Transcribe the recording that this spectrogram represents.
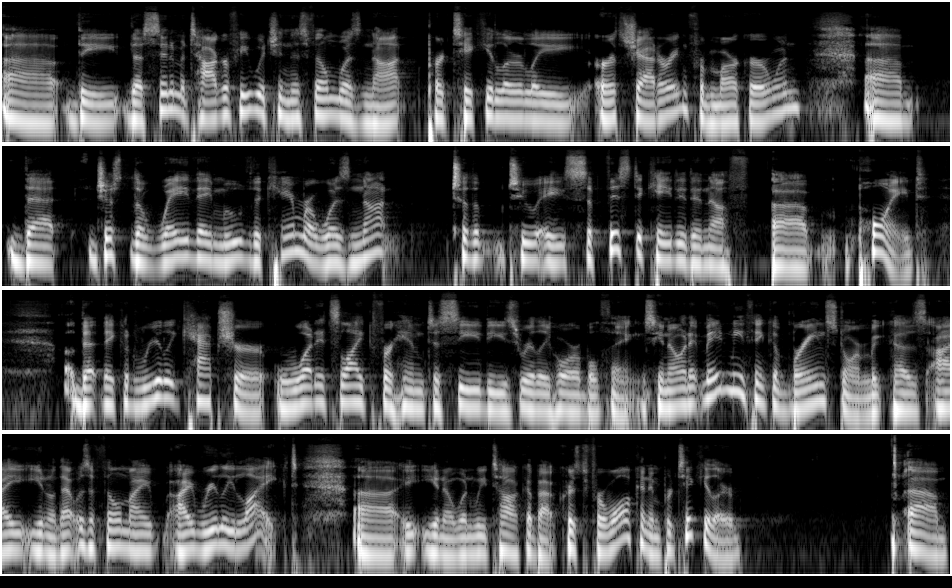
uh, the the cinematography, which in this film was not particularly earth shattering from Mark Irwin. Um, that just the way they moved the camera was not to the to a sophisticated enough uh, point that they could really capture what it's like for him to see these really horrible things you know? And it made me think of brainstorm because i you know that was a film i i really liked. Uh, you know when we talk about christopher walken in particular um,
